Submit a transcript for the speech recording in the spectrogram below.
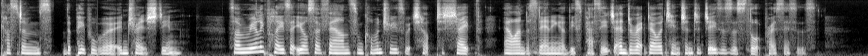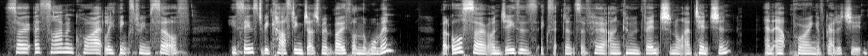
customs that people were entrenched in. So I'm really pleased that you also found some commentaries which helped to shape our understanding of this passage and direct our attention to Jesus' thought processes. So, as Simon quietly thinks to himself, he seems to be casting judgment both on the woman, but also on Jesus' acceptance of her unconventional attention and outpouring of gratitude.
